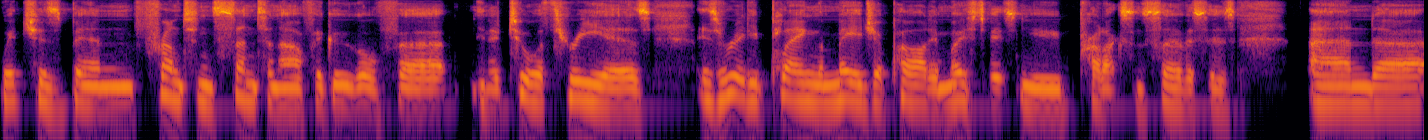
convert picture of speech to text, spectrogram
which has been front and center now for Google for you know two or three years, is really playing the major part in most of its new products and services, and uh,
